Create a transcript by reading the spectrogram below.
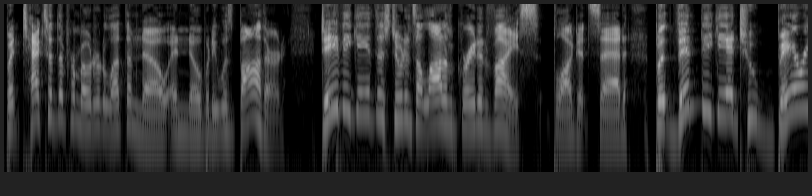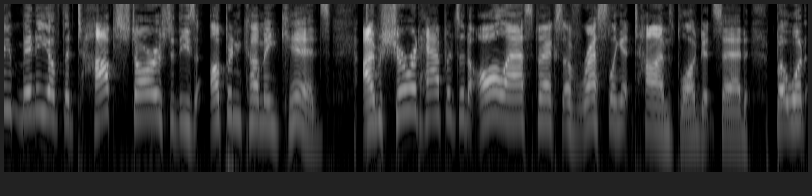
but texted the promoter to let them know, and nobody was bothered. Davey gave the students a lot of great advice, Blogdit said, but then began to bury many of the top stars to these up and coming kids. I'm sure it happens in all aspects of wrestling at times, Blogdit said, but what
